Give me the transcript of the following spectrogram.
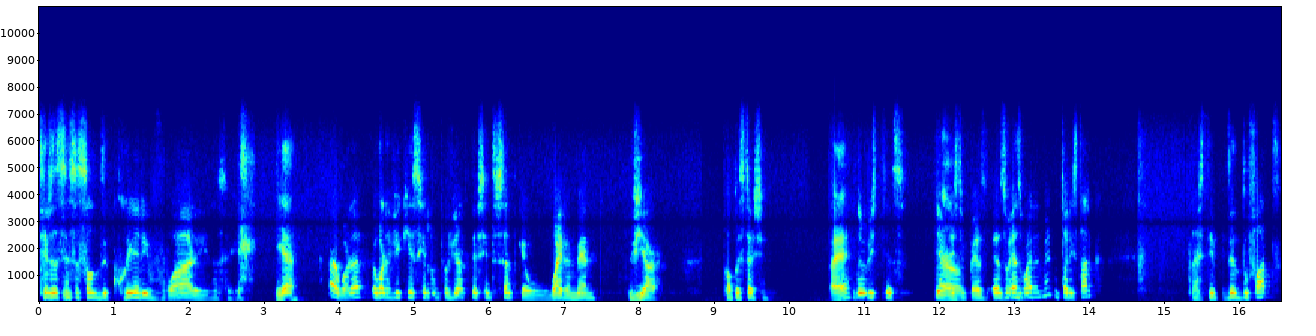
Teres a sensação de correr e voar e não sei o quê. Yeah. Ah, Agora, agora vi que ia ser um para VR que deve ser interessante, que é o Iron Man VR para a Playstation. Ah, é? Não viste esse? Yeah, Não. és, tipo, és, és, és o Iron Man, o Tony Stark. Estás tipo dentro do fato.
